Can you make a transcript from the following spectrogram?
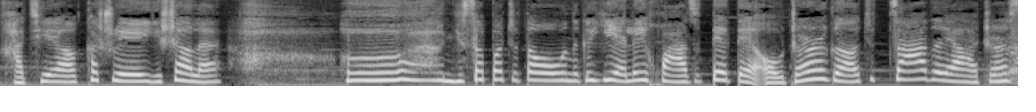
哈欠啊，瞌睡一上来。啊！你是不知道那个眼泪花子带带哦，这儿个就咋的呀？真是！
